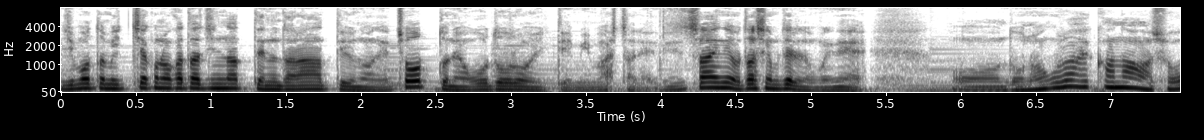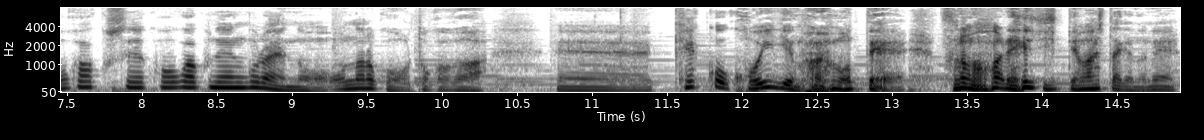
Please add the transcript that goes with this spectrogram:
地元密着の形になってるんだなっていうのをね、ちょっとね、驚いてみましたね。実際ね、私が見てるのもね、どのぐらいかな？小学生高学年ぐらいの女の子とかが、えー、結構濃いゲームを持って、そのまま練習してましたけどね、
